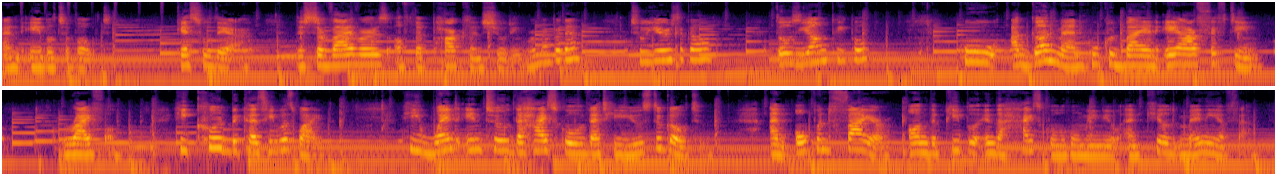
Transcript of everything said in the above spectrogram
and able to vote? Guess who they are? The survivors of the Parkland shooting. Remember them? Two years ago? Those young people who, a gunman who could buy an AR 15 rifle. He could because he was white. He went into the high school that he used to go to and opened fire on the people in the high school whom he knew and killed many of them.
